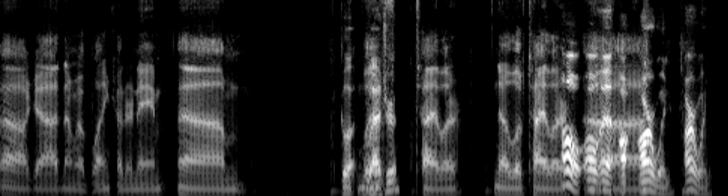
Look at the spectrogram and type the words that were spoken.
oh god, now I'm gonna blank on her name. Um, Gl-? Tyler. No, Liv Tyler. Oh, oh, uh, uh, Arwen. Arwen.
